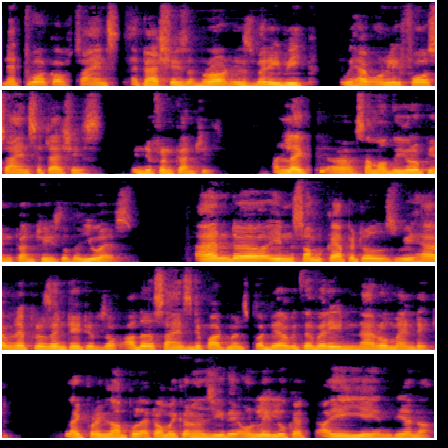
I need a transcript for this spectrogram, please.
network of science attaches abroad is very weak. We have only four science attaches in different countries unlike uh, some of the European countries or the US. And uh, in some capitals, we have representatives of other science departments, but they are with a very narrow mandate. Like, for example, atomic energy, they only look at IAEA in Vienna,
